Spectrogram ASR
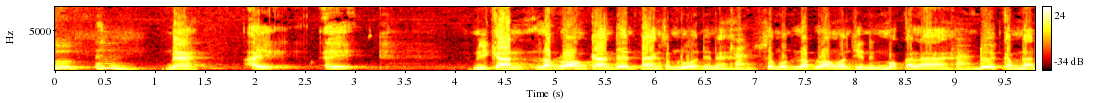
อืม นะไอไอ มีการรับรองการเดินแปลงสำรวจเนี่ยนะค่ะสมมติรับรองวันที่หนึ่งมกราค่ะ โดยกำนัน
